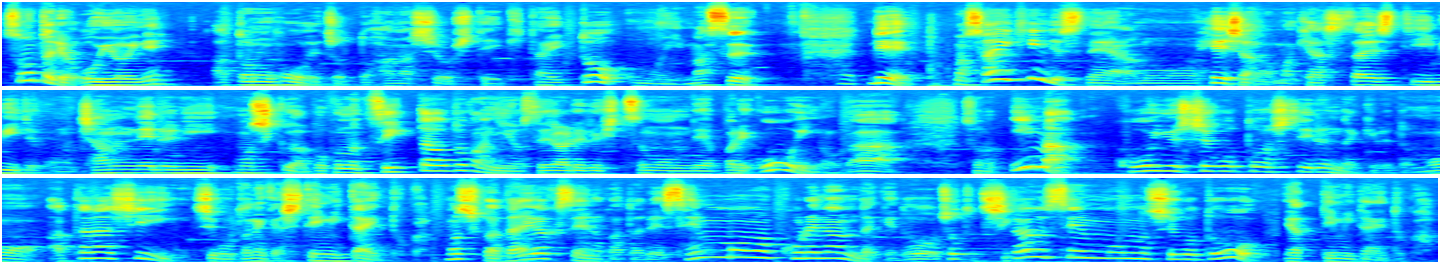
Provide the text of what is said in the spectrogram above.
そのあたりはおいおいね後の方でちょっと話をしていきたいと思います。で、まあ、最近ですねあの弊社の、まあ、キャスタイス TV というこのチャンネルにもしくは僕のツイッターとかに寄せられる質問でやっぱり多いのがその今こういう仕事をしているんだけれども新しい仕事何かしてみたいとかもしくは大学生の方で専門はこれなんだけどちょっと違う専門の仕事をやってみたいとか、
